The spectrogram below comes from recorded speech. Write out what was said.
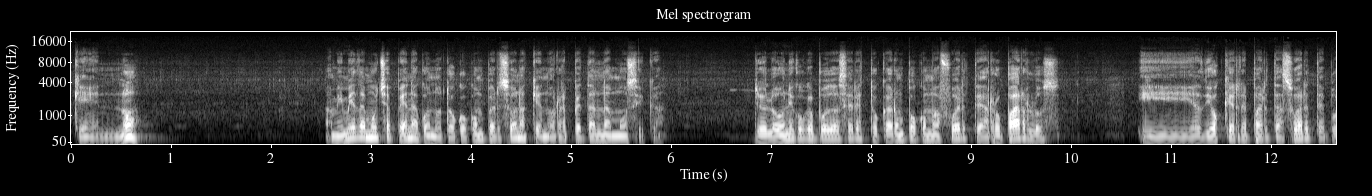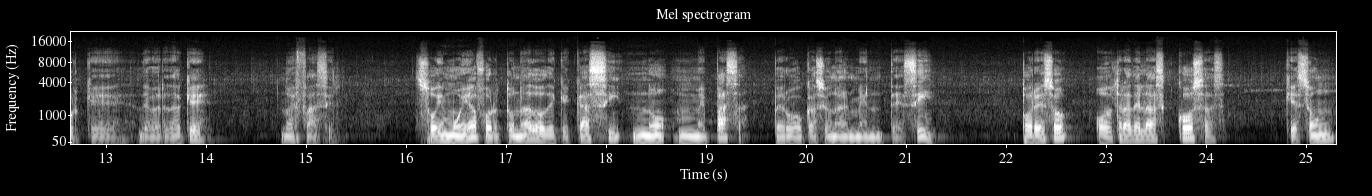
que no. A mí me da mucha pena cuando toco con personas que no respetan la música. Yo lo único que puedo hacer es tocar un poco más fuerte, arroparlos y a Dios que reparta suerte porque de verdad que no es fácil. Soy muy afortunado de que casi no me pasa, pero ocasionalmente sí. Por eso, otra de las cosas que son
